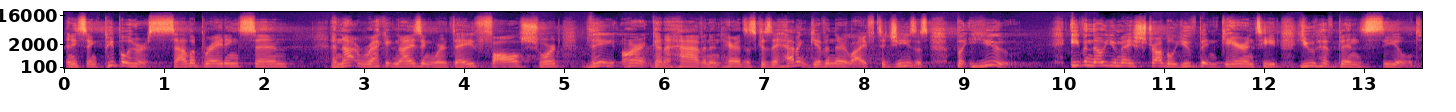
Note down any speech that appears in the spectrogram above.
And he's saying people who are celebrating sin, and not recognizing where they fall short, they aren't going to have an inheritance because they haven't given their life to Jesus. But you, even though you may struggle, you've been guaranteed, you have been sealed.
